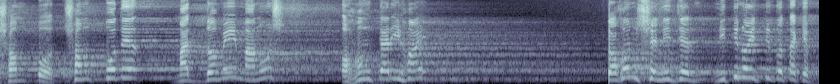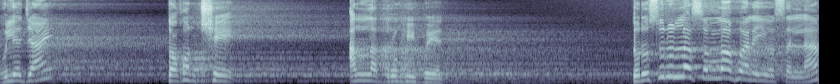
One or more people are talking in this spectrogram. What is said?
সম্পদ। সম্পদের মাধ্যমেই মানুষ অহংকারী হয়। তখন সে নিজের নীতি নৈতিকতাকে ভুলে যায়। তখন সে আল্লাহ দ্রোহী হয়ে তো রসুল্লাহ সাল্লাহ আলাই ওসাল্লাম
